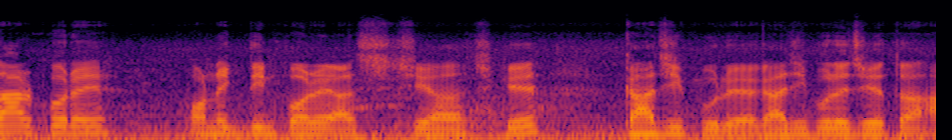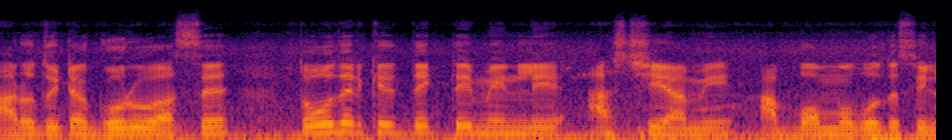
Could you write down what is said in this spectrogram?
তারপরে অনেক দিন পরে আসছি আজকে। গাজীপুরে। গাজীপুরে যেহেতু আরও দুইটা গরু আছে তো ওদেরকে দেখতে মেনলি আসছি আমি। আব্বু আম্মু বলতেছিল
